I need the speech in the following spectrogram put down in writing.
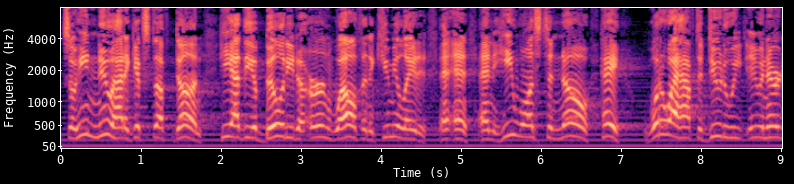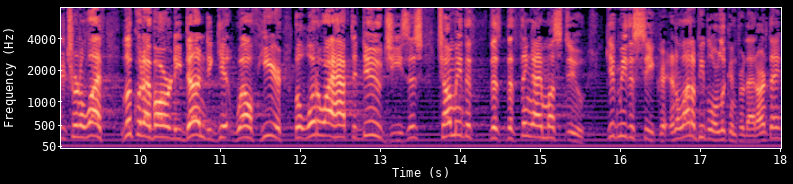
So he knew how to get stuff done. He had the ability to earn wealth and accumulate it. And, and, and he wants to know hey, what do I have to do to inherit eternal life? Look what I've already done to get wealth here, but what do I have to do, Jesus? Tell me the, the, the thing I must do. Give me the secret. And a lot of people are looking for that, aren't they?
